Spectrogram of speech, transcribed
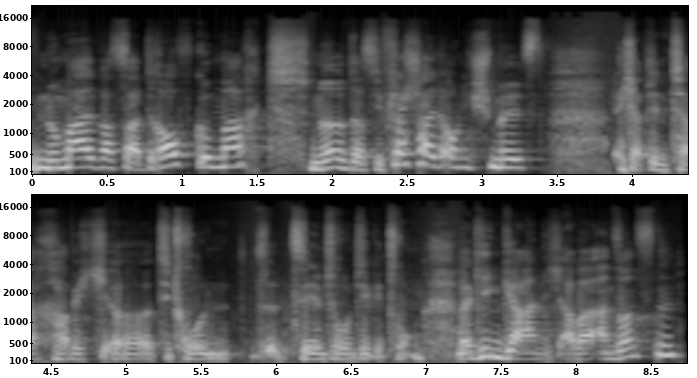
Normal Wasser drauf gemacht, ne, dass die Flasche halt auch nicht schmilzt. Ich habe den Tag habe ich äh, Zitronen, Zitronentee getrunken. Da ging gar nicht. Aber ansonsten,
